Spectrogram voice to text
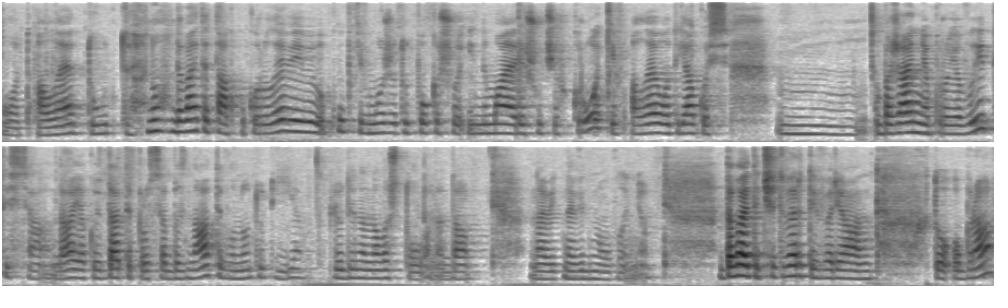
От, Але тут, ну давайте так, по королеві кубків, може тут поки що і немає рішучих кроків, але от якось бажання проявитися, да, якось дати про себе знати, воно тут є. Людина налаштована, да, навіть на відновлення. Давайте четвертий варіант. Хто обрав,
